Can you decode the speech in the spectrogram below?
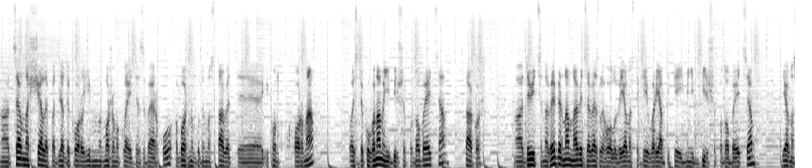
Е, Це в нас щелепа для декору, її ми можемо клеїти зверху, або ж ми будемо ставити іконку Хорна. Ось таку, вона мені більше подобається. Також е, дивіться на вибір, нам навіть завезли голови. Є в нас такий варіант, який мені більше подобається. Є в нас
